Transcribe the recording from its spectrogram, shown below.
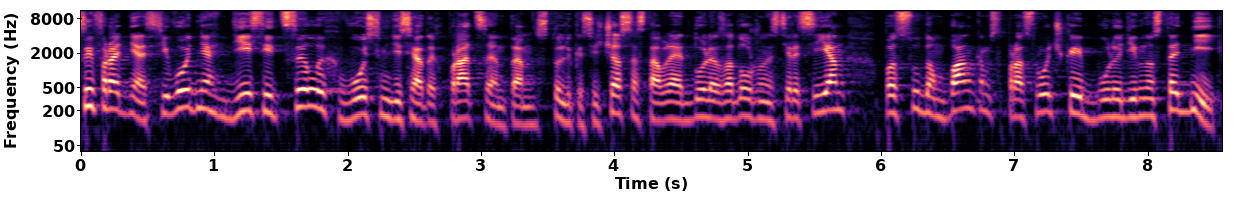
Цифра дня сегодня 10,8%. Столько сейчас составляет доля задолженности россиян по судам банкам с просрочкой более 90 дней.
